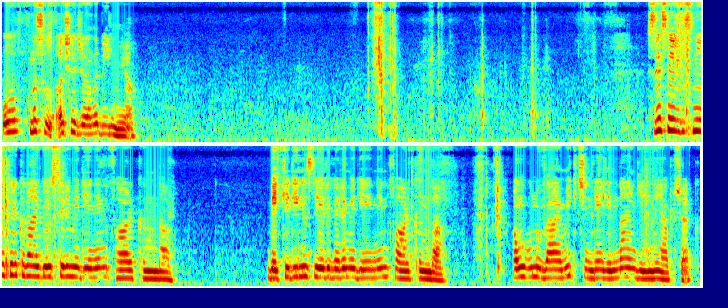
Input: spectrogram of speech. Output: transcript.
o nasıl aşacağını bilmiyor. Size sevgisini yeteri kadar gösteremediğinin farkında. Beklediğiniz değeri veremediğinin farkında. Ama bunu vermek için de elinden geleni yapacak.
